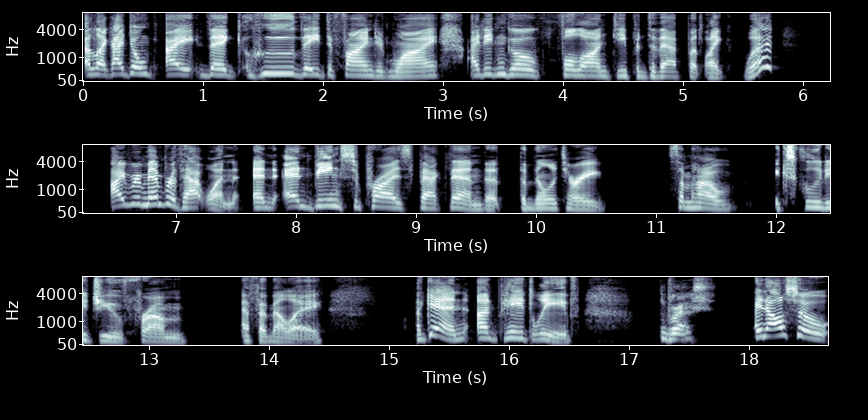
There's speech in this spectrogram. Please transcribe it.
a- like I don't I like who they defined and why I didn't go full on deep into that, but like what? I remember that one and and being surprised back then that the military somehow excluded you from FMLA again unpaid leave. Right. and also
